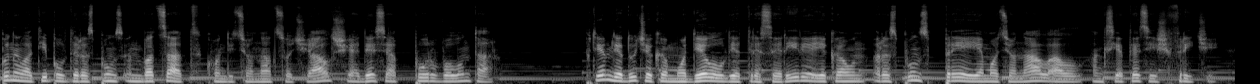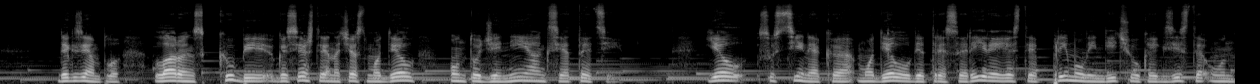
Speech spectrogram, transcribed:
până la tipul de răspuns învățat, condiționat social și adesea pur voluntar. Putem deduce că modelul de tresărire e ca un răspuns pre-emoțional al anxietății și fricii, de exemplu, Lawrence Kubi găsește în acest model ontogenia anxietății. El susține că modelul de tresărire este primul indiciu că există un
